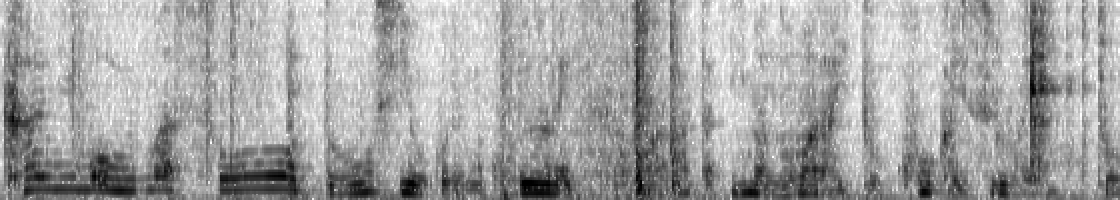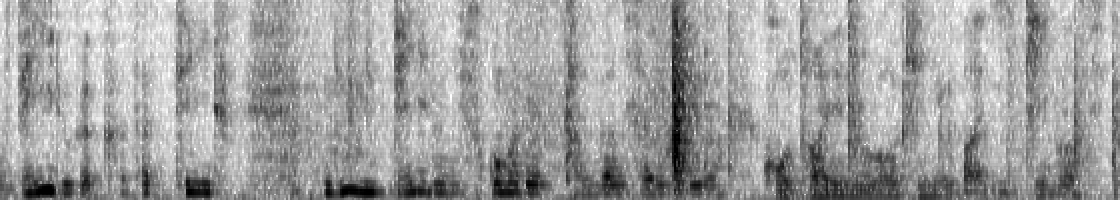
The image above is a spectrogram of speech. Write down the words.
かにもうまそう。どうしようこれ。もうこれはねあなた今飲まないと後悔するわよ。とビールが語っている。うんビールにそこまで嘆願されては答えぬわけにはいきません。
